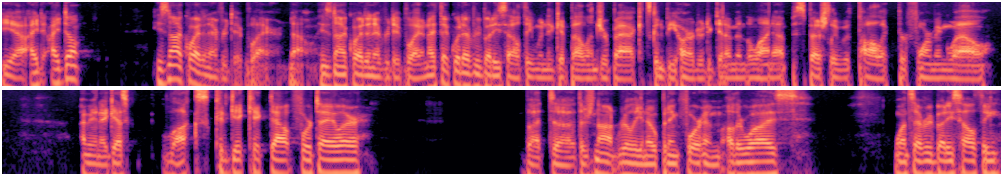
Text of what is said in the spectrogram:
Yeah, I, I don't. He's not quite an everyday player. No, he's not quite an everyday player. And I think when everybody's healthy, when you get Bellinger back, it's going to be harder to get him in the lineup, especially with Pollock performing well. I mean, I guess Lux could get kicked out for Taylor, but uh, there's not really an opening for him otherwise. Once everybody's healthy,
